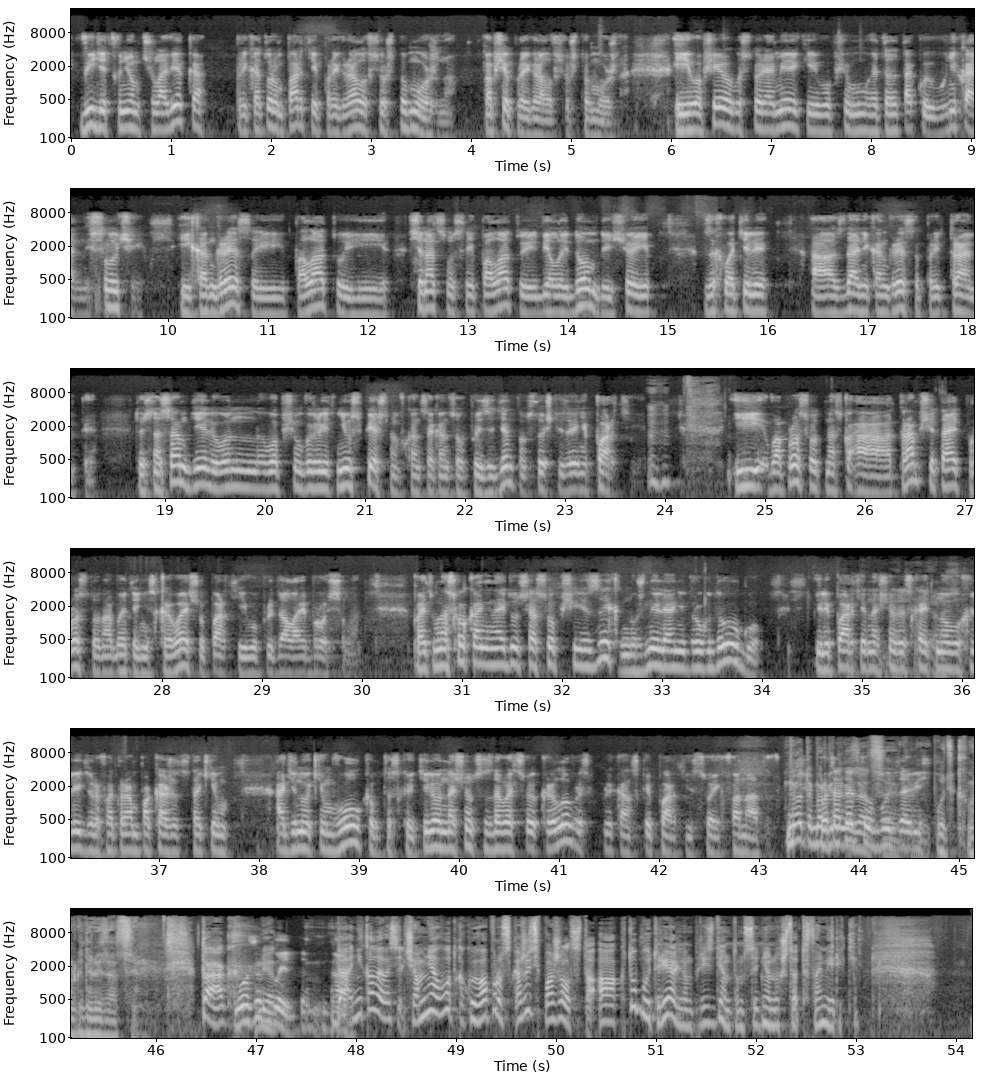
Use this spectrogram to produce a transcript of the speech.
видит в нем человека, при котором партия проиграла все, что можно – вообще проиграла все, что можно. И вообще в истории Америки, в общем, это такой уникальный случай. И Конгресс, и Палату, и Сенат, в смысле, и Палату, и Белый дом, да еще и захватили а, здание Конгресса при Трампе. То есть, на самом деле, он, в общем, выглядит неуспешным, в конце концов, президентом с точки зрения партии. Угу. И вопрос вот, насколько... А Трамп считает просто, он об этом не скрывает, что партия его предала и бросила. Поэтому насколько они найдут сейчас общий язык, нужны ли они друг другу, или партия начнет искать новых лидеров, а Трамп покажется таким одиноким волком, так сказать, или он начнет создавать свое крыло в республиканской партии своих фанатов. Ну, это вот от этого будет зависеть. Путь к маргинализации. Так, Может Лен. быть. Да. да, Николай Васильевич, а у меня вот какой вопрос. Скажите, пожалуйста, а кто будет реальным президентом Соединенных Штатов Америки?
